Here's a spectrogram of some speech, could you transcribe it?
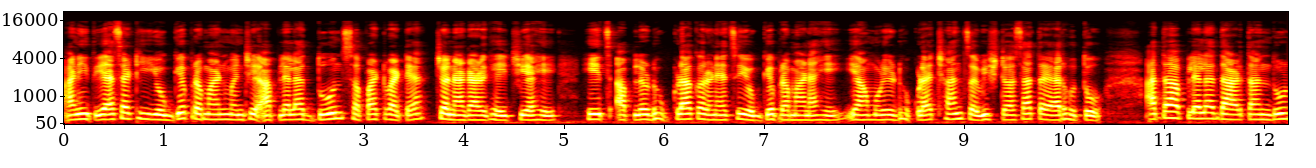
आणि यासाठी योग्य प्रमाण म्हणजे आपल्याला दोन सपाट वाट्या चना डाळ घ्यायची आहे. हेच आपलं ढोकळा करण्याचे योग्य प्रमाण आहे. यामुळे ढोकळा छान चविष्ट असा तयार होतो. आता आपल्याला डाळ तांदूळ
